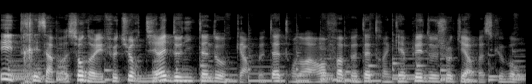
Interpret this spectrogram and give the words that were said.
et très impatient dans les futurs directs de Nintendo, car peut-être on aura enfin peut-être un gameplay de Joker, parce que bon,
